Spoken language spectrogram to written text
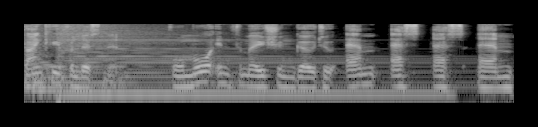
Thank you for listening. For more information, go to mssm.org.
